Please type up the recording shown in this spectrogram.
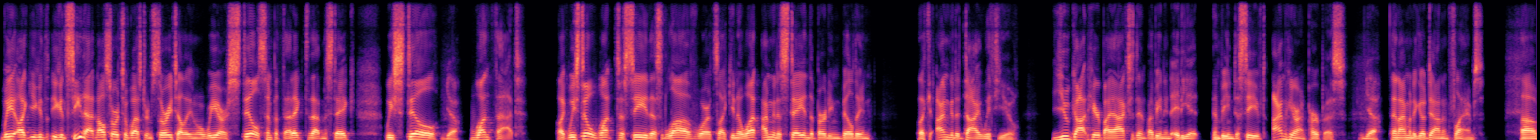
we like you can you can see that in all sorts of western storytelling where we are still sympathetic to that mistake we still Yeah. want that like we still want to see this love where it's like you know what i'm going to stay in the burning building like i'm going to die with you you got here by accident by being an idiot and being deceived i'm here on purpose Yeah. and I'm going to go down in flames uh,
